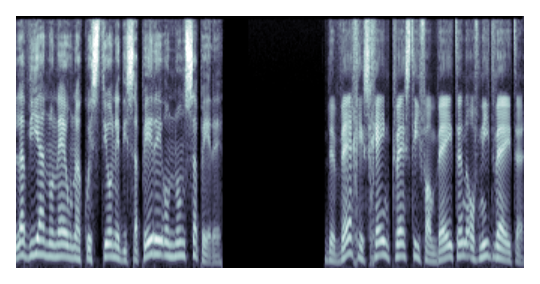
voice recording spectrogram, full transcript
La via non è una questione di sapere o non sapere. De weg is geen kwestie van weten of niet weten.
